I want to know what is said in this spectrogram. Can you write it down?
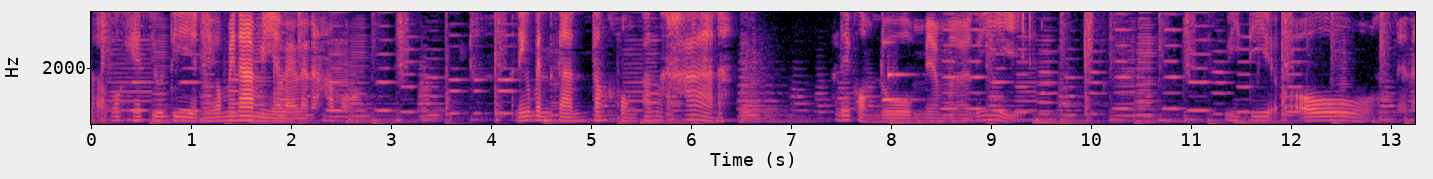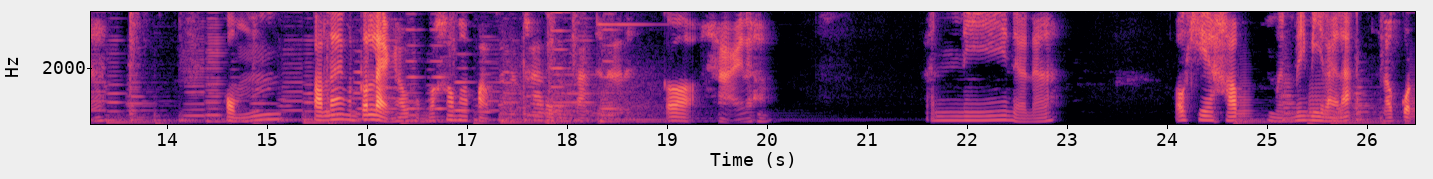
เอ่อพวก HUD อันนี้ก็ไม่น่ามีอะไรแล้วนะครับผม นนี้ก็เป็นการตั้งคงตั้งค่านะอันนี้ผมดู Memory วิดีโอเดี๋ยนะ ผมตอนแรกมันก็แหลกครับ ผมก็เข้ามาปรับการตั้งค่าอะไรต่างๆนานานะก็หายแล้วครับ อันนี้เดี๋ยวนะ โอเคครับ เหมือนไม่มีอะไรละ เรากด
